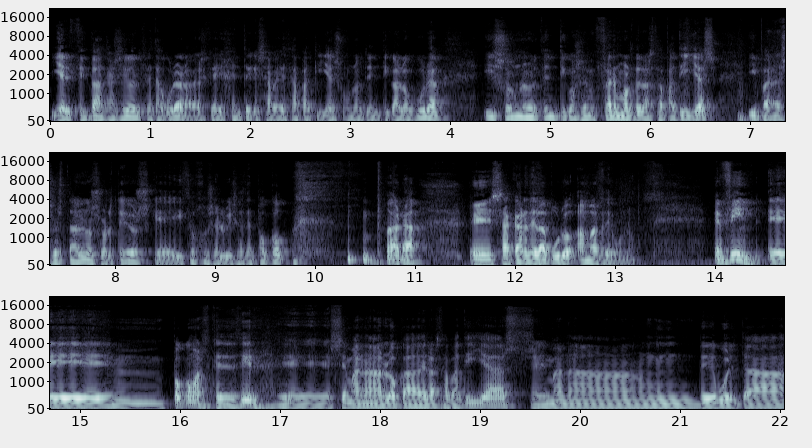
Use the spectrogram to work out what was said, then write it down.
y el feedback ha sido espectacular. La verdad es que hay gente que sabe de zapatillas, una auténtica locura y son unos auténticos enfermos de las zapatillas y para eso están los sorteos que hizo José Luis hace poco para eh, sacar del apuro a más de uno. En fin, eh, poco más que decir. Eh, semana loca de las zapatillas, semana de vuelta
